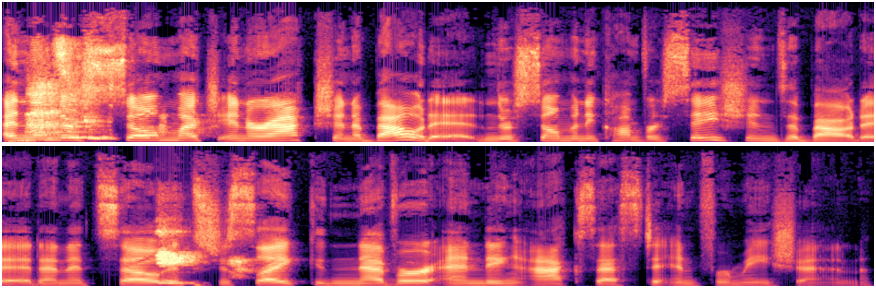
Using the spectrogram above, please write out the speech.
And then there's so much interaction about it and there's so many conversations about it and it's so it's just like never ending access to information.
